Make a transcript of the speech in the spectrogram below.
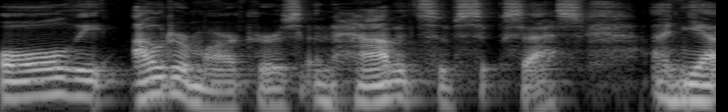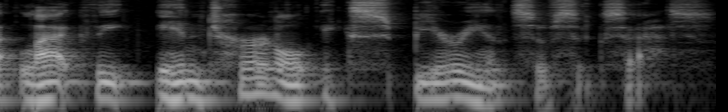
all the outer markers and habits of success and yet lack the internal experience of success.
